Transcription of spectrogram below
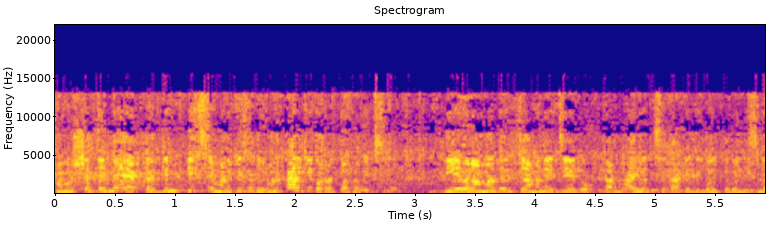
সমস্যার জন্য একটা দিন পিছিয়ে মানে কিছু মানে কালকে করার কথা বলছিল দিয়ে এবার আমাদের মানে যে লোকটা ভাই হচ্ছে, তাকে কি বলতে বলেছিল?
